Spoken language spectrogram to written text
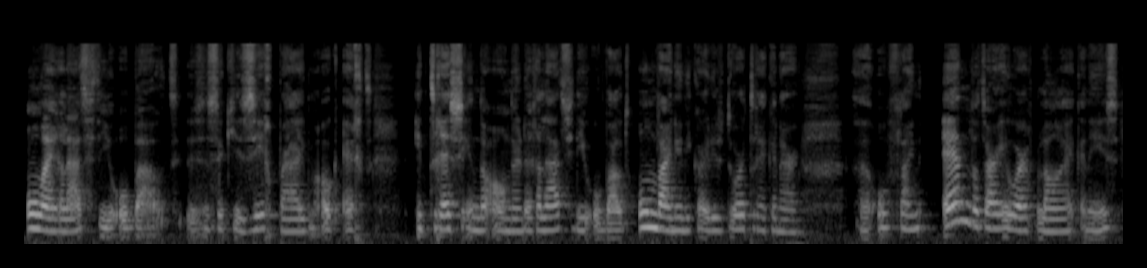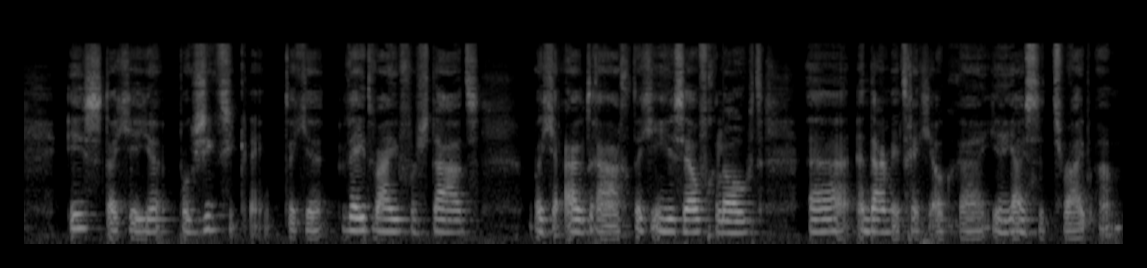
online relaties die je opbouwt. Dus een stukje zichtbaarheid, maar ook echt interesse in de ander, de relatie die je opbouwt online. En die kan je dus doortrekken naar uh, offline. En wat daar heel erg belangrijk aan is, is dat je je positie claimt. Dat je weet waar je voor staat, wat je uitdraagt, dat je in jezelf gelooft. Uh, en daarmee trek je ook uh, je juiste tribe aan.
